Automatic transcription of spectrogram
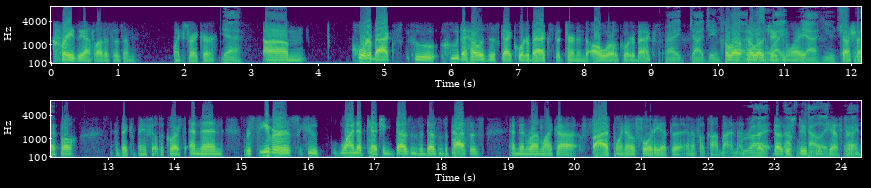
crazy athleticism, like Striker. Yeah. Um, quarterbacks who who the hell is this guy? Quarterbacks that turn into all world quarterbacks. Right. Uh, James. Hello, uh, hello, Jason, Jason White. Yeah, huge. Josh Heupel and Baker Mayfield, of course, and then receivers who wind up catching dozens and dozens of passes and then run like a 5.0 40 at the NFL Combine. That's, Right. Those Malcolm are stupid Kelly, gifts, right?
